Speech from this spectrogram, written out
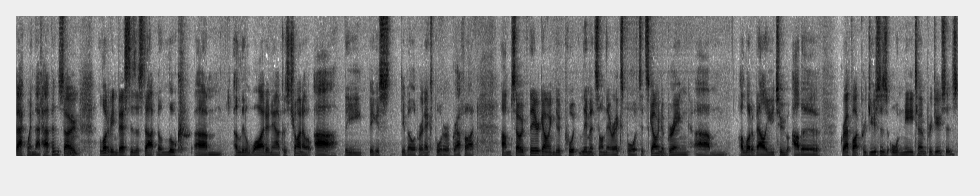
back when that happened. So a lot of investors are starting to look um, a little wider now because China are the biggest developer and exporter of graphite. Um, so if they're going to put limits on their exports, it's going to bring um, a lot of value to other graphite producers or near-term producers.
